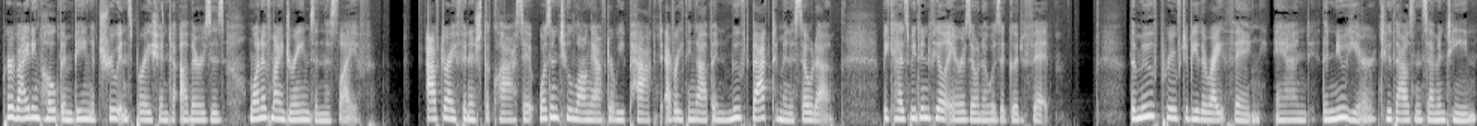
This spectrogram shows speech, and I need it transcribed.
Providing hope and being a true inspiration to others is one of my dreams in this life. After I finished the class, it wasn't too long after we packed everything up and moved back to Minnesota because we didn't feel Arizona was a good fit. The move proved to be the right thing, and the new year, 2017,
